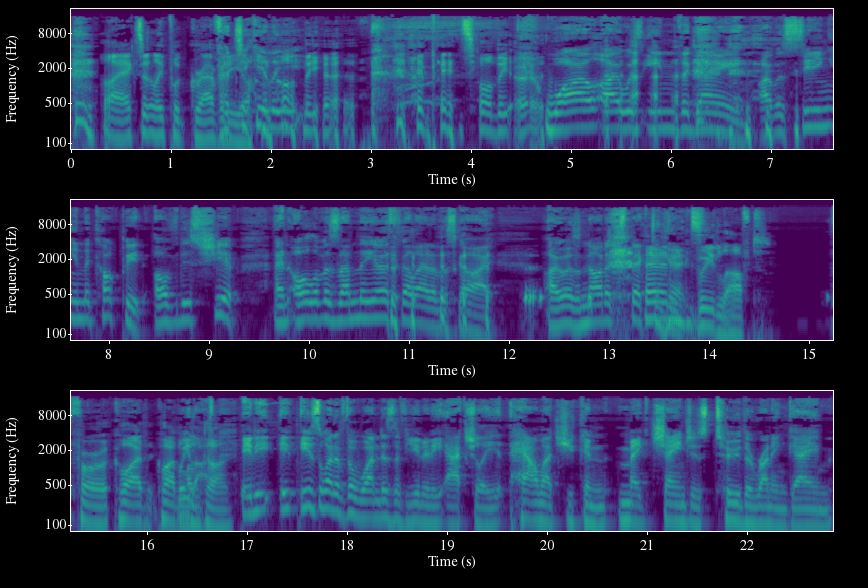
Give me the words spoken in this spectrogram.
I accidentally put gravity on- on, the Earth, and Ben saw the Earth. While I was in the game, I was sitting in the cockpit of this ship, and all of a sudden the Earth fell out of the sky. I was not expecting And it. we laughed for quite quite a We long time. It, it is one of the wonders of Unity, actually, how much you can make changes to the running game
